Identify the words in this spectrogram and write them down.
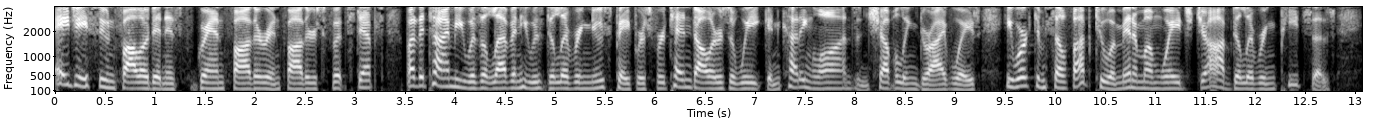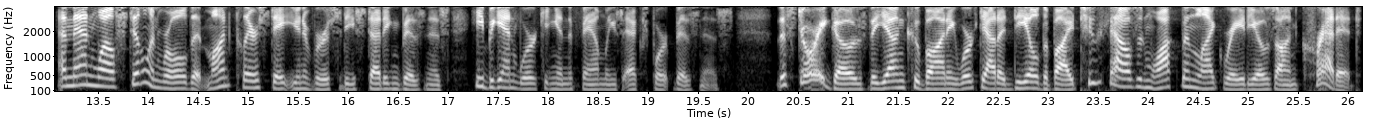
AJ soon followed in his grandfather and father's footsteps. By the time he was 11, he was delivering newspapers for $10 a week and cutting lawns and shoveling driveways. He worked himself up to a minimum wage job delivering pizzas. And then, while still enrolled at Montclair State University studying business, he began working in the family's export business. The story goes the young Khubani worked out a deal to buy 2,000 Walkman like radios on credit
